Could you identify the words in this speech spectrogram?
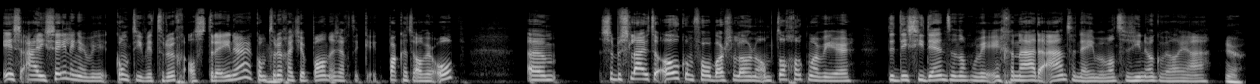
is Arie Selinger weer, komt hij weer terug als trainer. Hij komt terug uit Japan en zegt, ik, ik pak het wel weer op. Ehm, ze besluiten ook om voor Barcelona om toch ook maar weer de dissidenten nog maar weer in genade aan te nemen. Want ze zien ook wel, ja, Ja.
